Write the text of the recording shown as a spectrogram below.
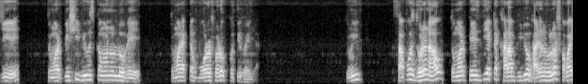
যে তোমার বেশি ভিউজ কামানোর লোভে তোমার একটা বড় সড়ো ক্ষতি হয়ে যায়। তুমি সাপোজ ধরে নাও, তোমার ফেস দিয়ে একটা খারাপ ভিডিও ভাইরাল হলো, সবাই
